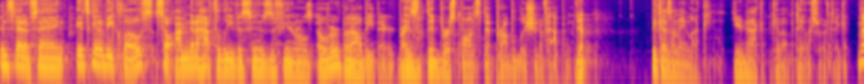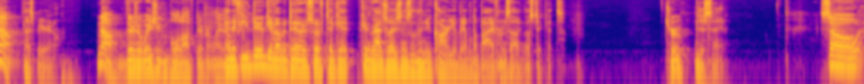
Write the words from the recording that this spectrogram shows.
Instead of saying it's going to be close, so I'm going to have to leave as soon as the funeral's over, but I'll be there. Right. Is the response that probably should have happened. Yep. Because I mean, look, you're not going to give up a Taylor Swift ticket. No, Let's be real. no. There's a way you can pull it off differently. Though. And if you do give up a Taylor Swift ticket, congratulations on the new car you'll be able to buy from selling those tickets. True. Just saying. So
